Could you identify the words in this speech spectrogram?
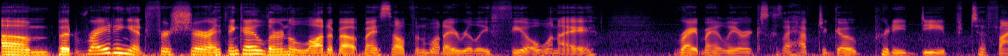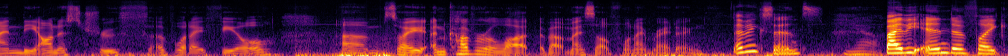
Um, but writing it for sure, I think I learn a lot about myself and what I really feel when I write my lyrics because I have to go pretty deep to find the honest truth of what I feel. Um, so I uncover a lot about myself when I'm writing. That makes sense. Yeah. By the end of like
